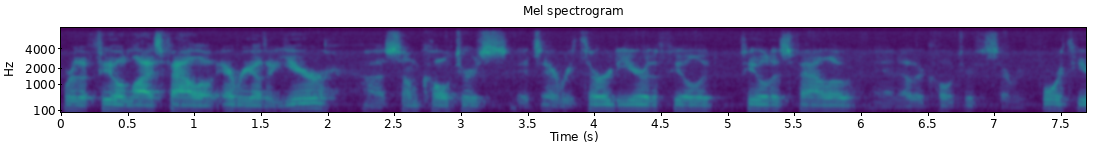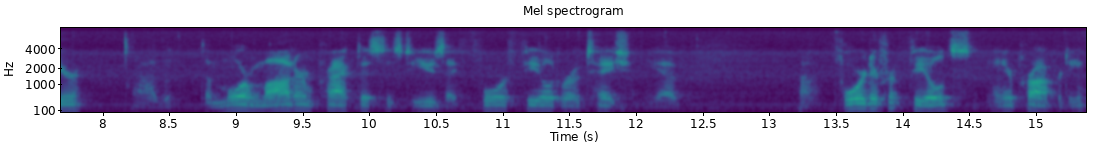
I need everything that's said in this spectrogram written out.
where the field lies fallow every other year. Uh, some cultures, it's every third year the field, field is fallow, and other cultures, it's every fourth year. Uh, the, the, more modern practice is to use a four field rotation. You have uh, four different fields in your property,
